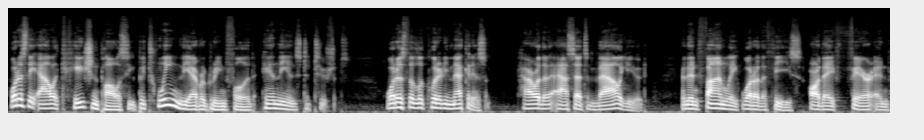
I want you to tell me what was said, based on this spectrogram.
What is the allocation policy between the evergreen fund and the institutions? What is the liquidity mechanism? How are the assets valued? And then finally, what are the fees? Are they fair and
